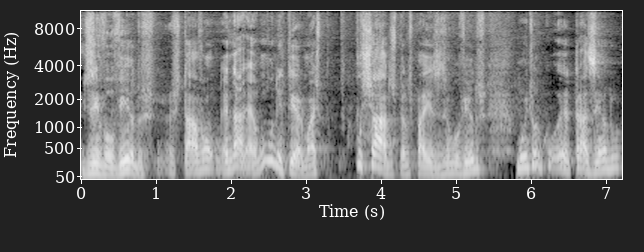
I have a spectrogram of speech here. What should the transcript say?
desenvolvidos estavam, o mundo inteiro, mas puxados pelos países desenvolvidos, muito eh, trazendo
